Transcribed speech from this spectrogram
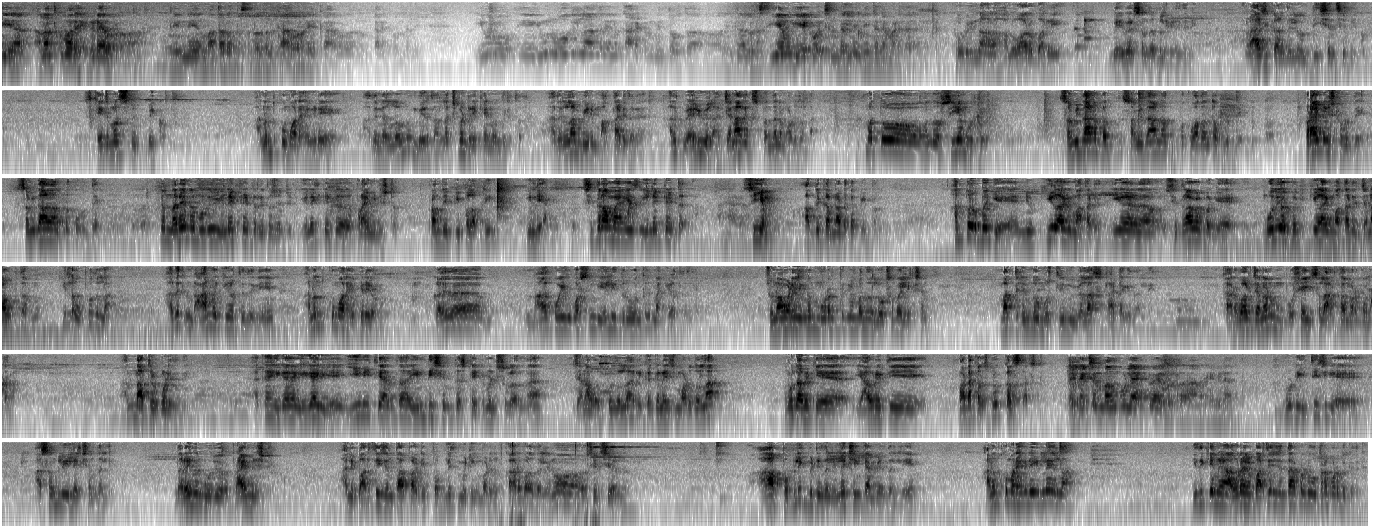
ಈ ಅನಂತಕುಮಾರ್ ಹೆಗಡೆ ಅವರು ನಿನ್ನೆ ಏನು ಮಾತಾಡೋಂಥ ಸಂದರ್ಭದಲ್ಲಿ ಕಾರವಾರ ಕಾರವಾರ ಕಾರ್ಯಕ್ರಮದಲ್ಲಿ ಇವರು ಇವನು ಹೋಗಿಲ್ಲ ಅಂದ್ರೆ ಏನು ಕಾರ್ಯಕ್ರಮ ನಿಂತು ಹೋಗ್ತಾ ಅನ್ನೋ ರೀತಿಯಲ್ಲಿ ಸಿ ಎಂಗೆ ಏಕವಚನದಲ್ಲಿ ನಿಂದನೆ ಮಾಡಿದ್ದಾರೆ? ನೋಡ್ರಿ ನಾನು ಹಲವಾರು ಬಾರಿ ಬೇರೆ ಬೇರೆ ಸಂದರ್ಭದಲ್ಲಿ ಹೇಳಿದ್ದೀನಿ. ರಾಜಕಾರಣದಲ್ಲಿ ಒಂದು ಡಿಸೆನ್ಸಿ ಬೇಕು. ಸ್ಟೇಜ್ ಮೇಲೆ ಸ್ವಿಪ್ ಬೇಕು. ಅನಂತಕುಮಾರ್ ಹೆಗಡೆ ಅದನ್ನೆಲ್ಲವೂ ಮೀರ್ತಾರೆ. ಲಕ್ಷ್ಮಣ್ ರೇಖೆ ಅನ್ನೋ ಒಂದು ಇರ್ತದೆ ಅದೆಲ್ಲ ಮೀರಿ ಮಾತಾಡಿದರೆ ಅದಕ್ಕೆ ವ್ಯಾಲ್ಯೂ ಇಲ್ಲ. ಜನ ಅದಕ್ಕೆ ಸ್ಪಂದನೆ ಮಾಡೋದಿಲ್ಲ. ಮತ್ತು ಒಂದು ಸಿ ಎಂ ಹುದ್ದೆ, ಸಂವಿಧಾನಬದ್ಧ ಸಂವಿಧಾನಾತ್ಮಕವಾದಂಥ ಹುದ್ದೆ ಪ್ರೈಮ್ ಮಿನಿಸ್ಟರ್ ಹುದ್ದೆ, ಸಂವಿಧಾನಾತ್ಮಕ ಹುದ್ದೆ. Narendra Modi elected representative elected prime minister from the people of the India Siddaramaiah is elected C M of the Karnataka people ಅಂಥವ್ರ ಬಗ್ಗೆ ನೀವು ಕೀಳಾಗಿ ಮಾತಾಡಿದ್ರಿ. ಈಗ ಸಿದ್ದರಾಮಯ್ಯ ಬಗ್ಗೆ, ಮೋದಿಯವ್ರ ಬಗ್ಗೆ ಕೀಳಾಗಿ ಮಾತಾಡಿದ ಜನ ಒಪ್ತಾರನು ಇಲ್ಲ, ಒಪ್ಪೋದಿಲ್ಲ. ಅದಕ್ಕೆ ನಾನು ಕೇಳ್ತಿದ್ದೀನಿ, ಅನಂತಕುಮಾರ್ ಹೆಗಡೆಯವರು ಕಳೆದ ನಾಲ್ಕು ಐದು ವರ್ಷದಿಂದ ಎಲ್ಲಿದ್ದರು ಅಂತ ನಾನು ಕೇಳ್ತಿದ್ದೆ ಚುನಾವಣೆ ಇನ್ನೊಂದು ಮೂರನೇ ತಿಂಗಳು ಬಂದ ಲೋಕಸಭಾ ಎಲೆಕ್ಷನ್. ಮತ್ತು ಹಿಂದೂ ಮುಸ್ಲಿಂ ಇವೆಲ್ಲ ಸ್ಟಾರ್ಟ್ ಆಗಿದೆ ಅಲ್ಲಿ. ಕಾರವಾರ ಜನನು ಬಹುಶಃ ಈ ಸಲ ಅರ್ಥ ಮಾಡ್ಕೊತಾರೆ. ಅಂತ ನಾನು ತಿಳ್ಕೊಂಡಿದ್ದೀನಿ. ಯಾಕೆ ಈಗ ಹೀಗಾಗಿ ಈ ರೀತಿಯಾದಂಥ ಇಂಡಿಸೆಂಟ್ ಸ್ಟೇಟ್ಮೆಂಟ್ಸ್ಗಳನ್ನು ಜನ ಒಪ್ಪೋದಿಲ್ಲ ರಿಕಗ್ನೈಸ್ ಮಾಡೋದಿಲ್ಲ. ಮುಂದೆ ಅದಕ್ಕೆ ಯಾವ ರೀತಿ ಪಾಠ ಕಲಿಸ್ಬೇಕು ಕಲಿಸ್ತಾರೆ ಅಷ್ಟೆ. ಎಲೆಕ್ಷನ್ ಬಂದ ಕೂಡಲೇ ಆಕ್ಟಿವ್ ಆಗಿಬಿಟ್ರೆ ಹೇಗಿದೆ ಅಂತ? ನೋಡಿ ಇತ್ತೀಚೆಗೆ ಅಸೆಂಬ್ಲಿ ಇಲೆಕ್ಷನ್ದಲ್ಲಿ ನರೇಂದ್ರ ಮೋದಿಯವರು ಪ್ರೈಮ್ ಮಿನಿಸ್ಟರ್ ಅಲ್ಲಿ ಭಾರತೀಯ ಜನತಾ ಪಾರ್ಟಿ ಪಬ್ಲಿಕ್ ಮೀಟಿಂಗ್ ಮಾಡಿದರು ಕಾರವಾರದಲ್ಲಿನೋ ಸಿರ್ಸಿಯಲ್ಲಿ ಆ ಪಬ್ಲಿಕ್ ಮೀಟಿಂಗ್ದಲ್ಲಿ ಇಲೆಕ್ಷನ್ ಕ್ಯಾಂಪೇನ್ದಲ್ಲಿ ಅನಂತಕುಮಾರ್ ಹೆಗಡೆ ಇರಲೇ ಇಲ್ಲ. ಇದಕ್ಕೆ ಅವರೇ ಭಾರತೀಯ ಜನತಾ ಪಾರ್ಟಿ ಉತ್ತರ ಕೊಡಬೇಕು ಇದಕ್ಕೆ?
